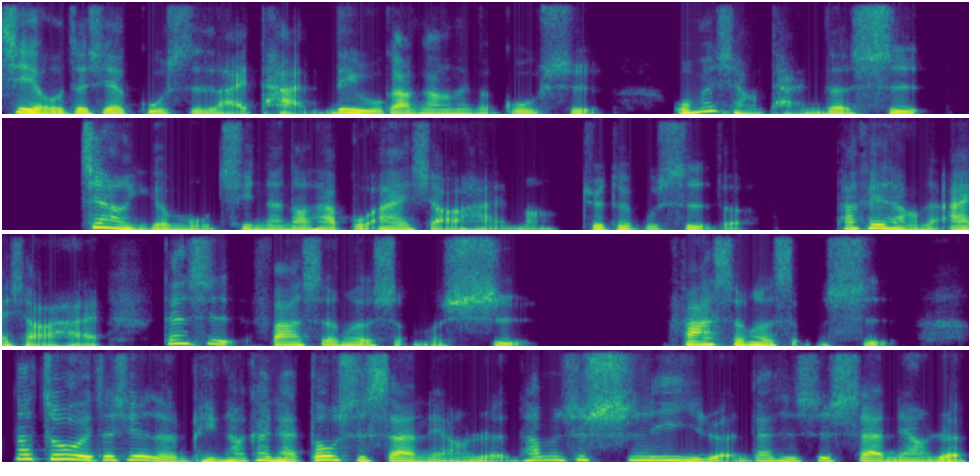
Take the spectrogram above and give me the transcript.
借由这些故事来谈，例如刚刚那个故事，我们想谈的是这样一个母亲，难道她不爱小孩吗？绝对不是的，她非常的爱小孩，但是发生了什么事？发生了什么事？那周围这些人平常看起来都是善良人，他们是失忆人，但是是善良人，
